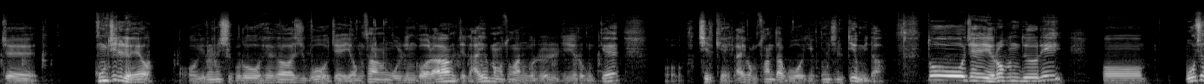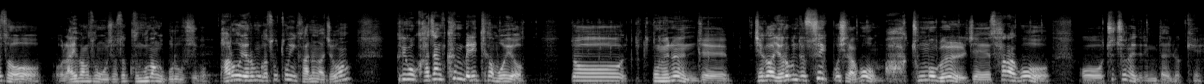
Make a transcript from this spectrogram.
이제 공지를 해요. 어, 이런 식으로 해가지고 이제 영상 올린 거랑 이제 라이브 방송하는 거를 이제 여러분께 어, 같이 이렇게 라이브 방송한다고 이렇게 공지를 띄웁니다. 또 이제 여러분들이 어, 오셔서 어, 라이브 방송 오셔서 궁금한 거 물어보시고 바로 여러분과 소통이 가능하죠. 그리고 가장 큰 메리트가 뭐예요? 저 보면은 이제 제가 여러분들 수익 보시라고 막 종목을 이제 사라고 어, 추천해 드립니다. 이렇게.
